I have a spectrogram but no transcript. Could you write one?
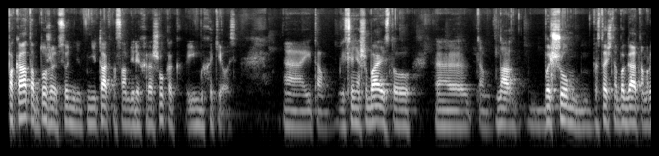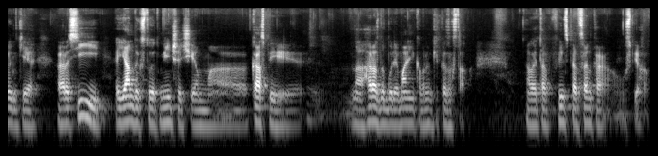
пока там тоже все не, не так, на самом деле, хорошо, как им бы хотелось. Э, и там, если я не ошибаюсь, то там, на большом, достаточно богатом рынке России Яндекс стоит меньше, чем э, Каспий на гораздо более маленьком рынке Казахстана. Это, в принципе, оценка успехов.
